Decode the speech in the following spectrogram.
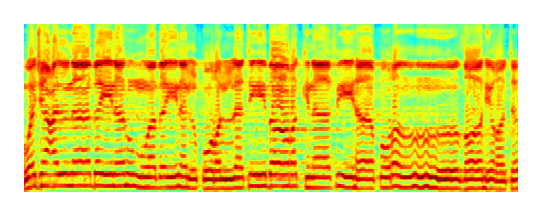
وجعلنا بينهم وبين القرى التي باركنا فيها قرى ظاهرة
